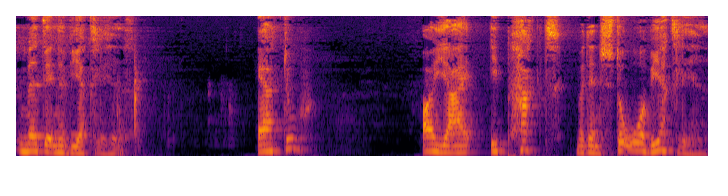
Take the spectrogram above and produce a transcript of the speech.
med denne virkelighed. Er du og jeg i pagt med den store virkelighed,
